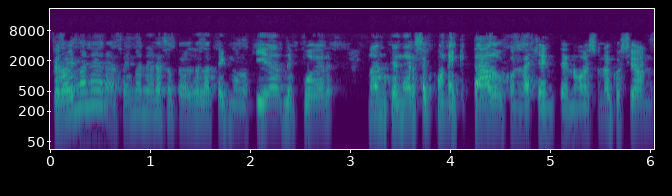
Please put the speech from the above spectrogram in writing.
pero hay maneras, hay maneras a través de la tecnología de poder mantenerse conectado con la gente, ¿no? Es una cuestión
